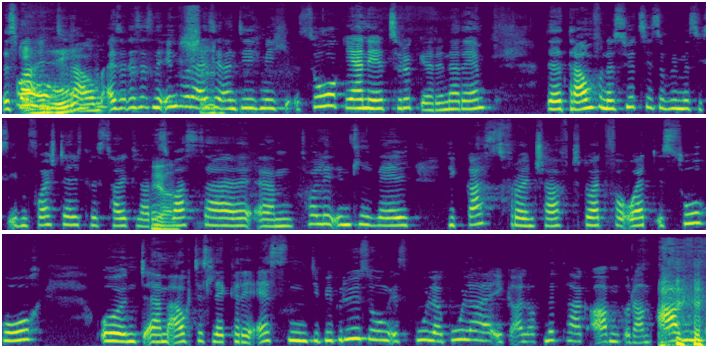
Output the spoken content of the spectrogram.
Das war Oh. ein Traum. Also das ist eine Inforeise, an die ich mich so gerne zurückerinnere. Der Traum von der Südsee, so wie man sich eben vorstellt, kristallklares Ja. Wasser, ähm, tolle Inselwelt, die Gastfreundschaft dort vor Ort ist so hoch und ähm, auch das leckere Essen, die Begrüßung ist Bula Bula, egal ob Mittag, Abend oder am Abend.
